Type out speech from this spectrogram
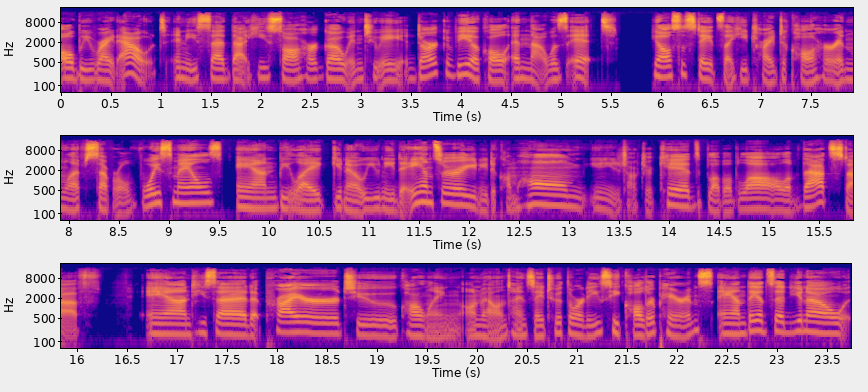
I'll be right out. And he said that he saw her go into a dark vehicle and that was it. He also states that he tried to call her and left several voicemails and be like, you know, you need to answer, you need to come home, you need to talk to your kids, blah, blah, blah, all of that stuff. And he said prior to calling on Valentine's Day to authorities, he called her parents and they had said, you know,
